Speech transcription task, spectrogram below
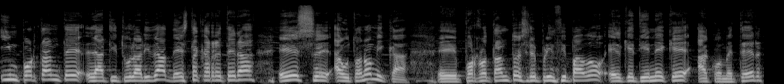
importante, la titularidad de esta carretera es eh, autonómica, Eh, por lo tanto es el Principado el que tiene que acometer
